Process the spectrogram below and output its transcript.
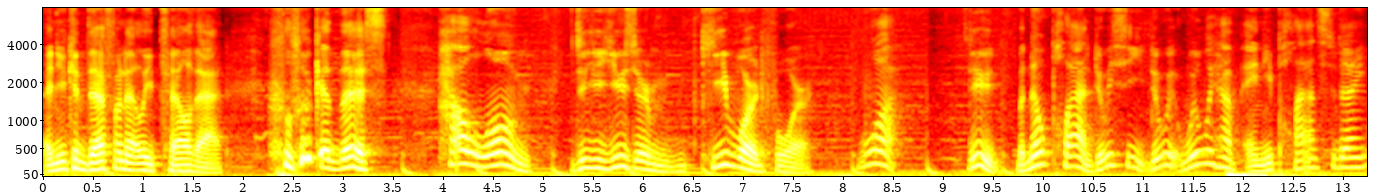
And you can definitely tell that. Look at this. How long do you use your keyboard for? What? Dude, but no plan. Do we see, do we, will we have any plans today?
